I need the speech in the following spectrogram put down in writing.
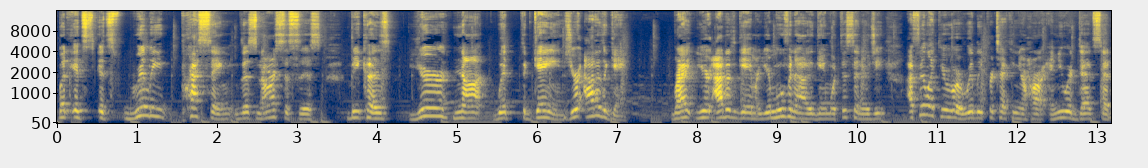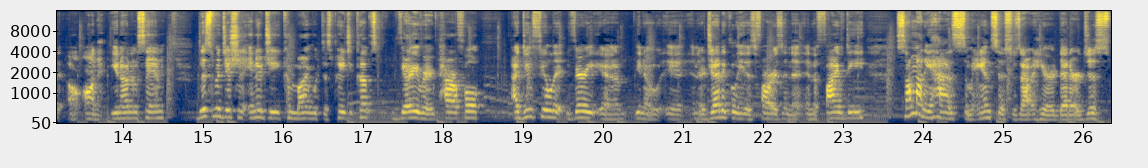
But it's it's really pressing this narcissist because you're not with the games. You're out of the game. Right? You're out of the game or you're moving out of the game with this energy. I feel like you are really protecting your heart and you are dead set uh, on it. You know what I'm saying? This magician energy combined with this page of cups, very, very powerful. I do feel it very, uh, you know, energetically as far as in the, in the 5D. Somebody has some ancestors out here that are just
